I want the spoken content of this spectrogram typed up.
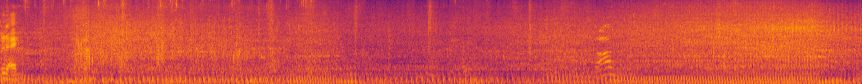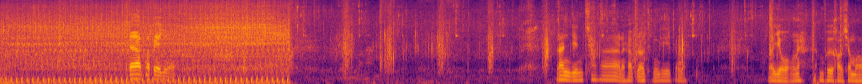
Đứa đệ อไหน ร้าน ด้าเฟอยู่ไหนร้านเย็นชานะครับ เราถึงที่จังหวัดระยองนะอำเภอเขาชะเมา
